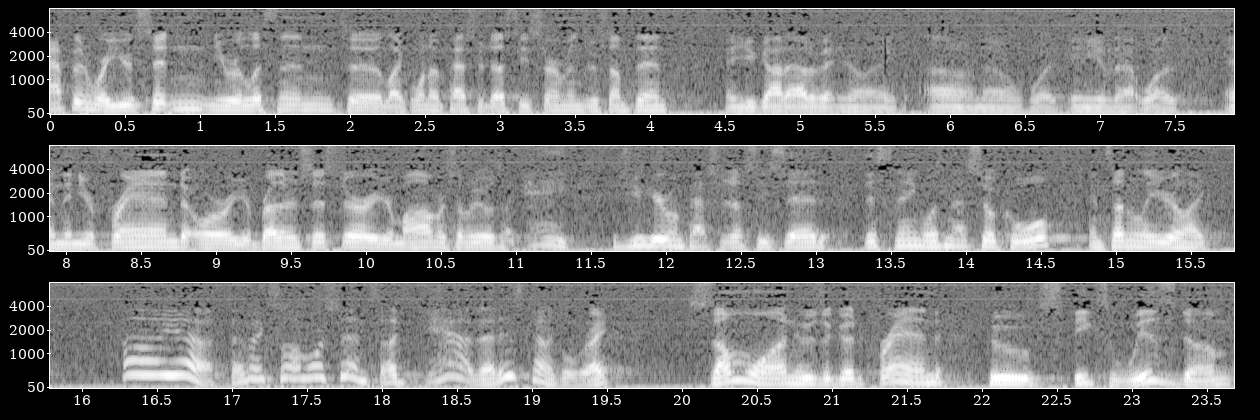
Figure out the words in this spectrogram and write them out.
happen where you're sitting and you were listening to like one of Pastor Dusty's sermons or something, and you got out of it and you're like, I don't know what any of that was. And then your friend or your brother and sister or your mom or somebody was like, Hey, did you hear when Pastor Dusty said this thing? Wasn't that so cool? And suddenly you're like, oh, yeah, that makes a lot more sense. I, yeah, that is kind of cool, right? Someone who's a good friend who speaks wisdom,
